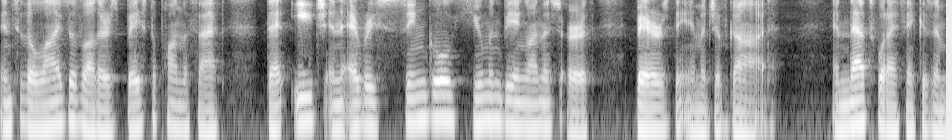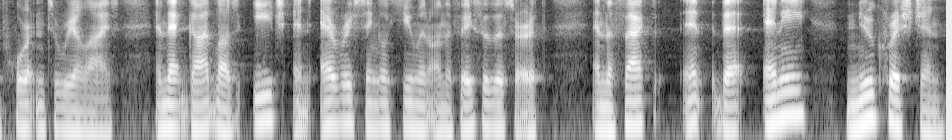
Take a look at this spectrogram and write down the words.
into the lives of others based upon the fact that each and every single human being on this earth bears the image of God. And that's what I think is important to realize and that God loves each and every single human on the face of this earth and the fact that any new Christian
